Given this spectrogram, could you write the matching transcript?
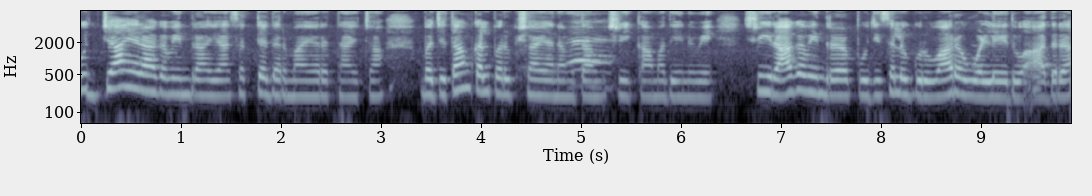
ಪೂಜ್ಯಾಯ ರಾಘವೇಂದ್ರಾಯ ಸತ್ಯಧರ್ಮಾಯ ರಥಾಯ ಚ ಭಜತಾಂ ಕಲ್ಪವೃಕ್ಷಾಯ ನಮತಾಂ ಶ್ರೀ ಕಾಮಧೇನುವೆ ಶ್ರೀ ರಾಘವೇಂದ್ರರ ಪೂಜಿಸಲು ಗುರುವಾರವು ಒಳ್ಳೆಯದು. ಆದರೆ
